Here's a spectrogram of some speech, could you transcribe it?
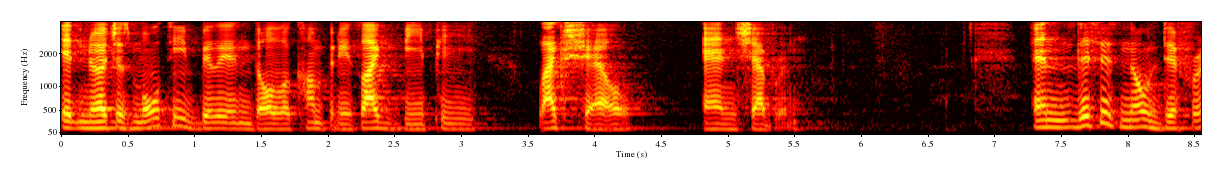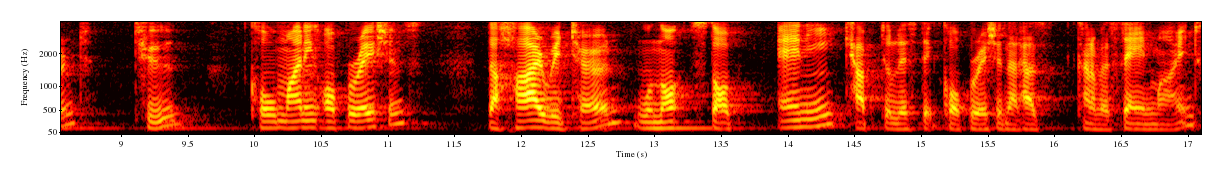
it nurtures multi billion dollar companies like BP, like Shell, and Chevron. And this is no different to coal mining operations the high return will not stop any capitalistic corporation that has kind of a sane mind.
